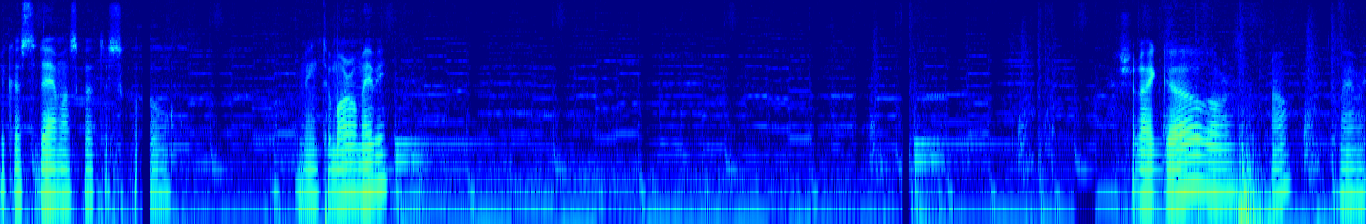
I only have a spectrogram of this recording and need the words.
Because today I must go to school. I mean tomorrow maybe? Should I go or no? Maybe.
